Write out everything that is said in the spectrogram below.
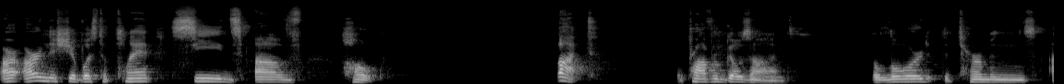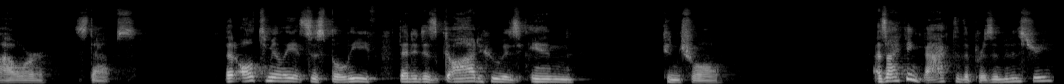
our, our initiative was to plant seeds of hope. But the proverb goes on the Lord determines our steps. That ultimately it's this belief that it is God who is in control. As I think back to the prison ministry,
